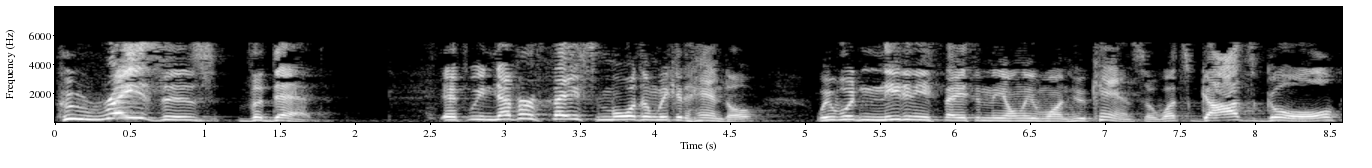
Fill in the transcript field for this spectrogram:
who raises the dead. If we never face more than we could handle, we wouldn't need any faith in the only one who can. So what's God's goal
